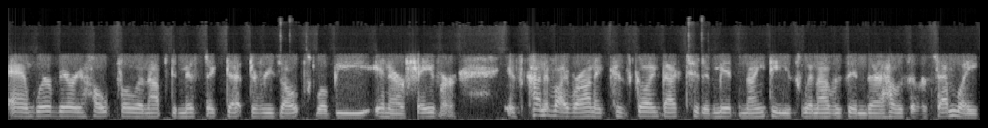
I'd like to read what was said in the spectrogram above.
And we're very hopeful and optimistic that the results will be in our favor it's kind of ironic because going back to the mid 90s when I was in the House of Assembly,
